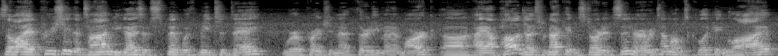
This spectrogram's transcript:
so I appreciate the time you guys have spent with me today. We're approaching that 30 minute mark. Uh, I apologize for not getting started sooner. Every time I was clicking live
